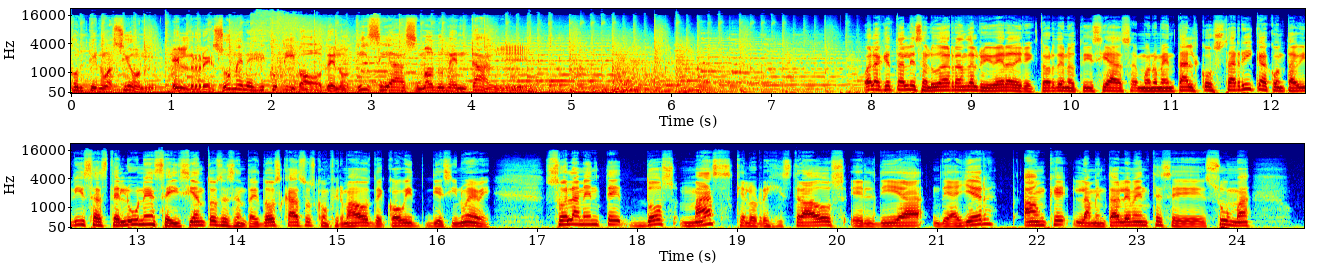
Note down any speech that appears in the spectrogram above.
continuación el resumen ejecutivo de Noticias Monumental. Hola, ¿qué tal? Les saluda Randall Rivera, director de Noticias Monumental. Costa Rica contabiliza este lunes 662 casos confirmados de COVID-19, solamente dos más que los registrados el día de ayer, aunque lamentablemente se suma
